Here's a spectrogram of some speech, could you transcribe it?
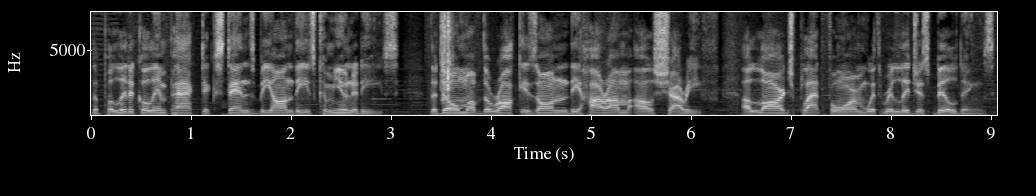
The political impact extends beyond these communities. The Dome of the Rock is on the Haram al-Sharif, a large platform with religious buildings,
